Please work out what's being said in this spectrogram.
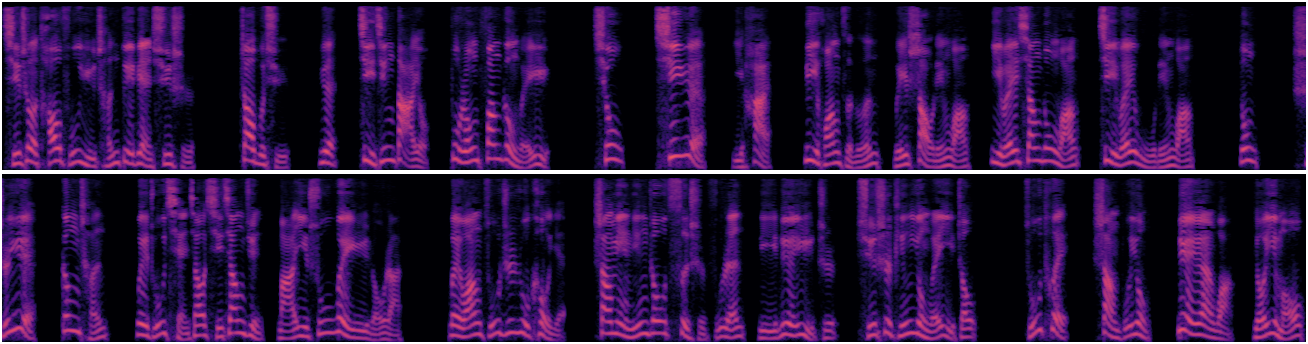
起设陶福与臣对辩虚实。赵不许，曰：“既经大佑，不容方更为御。”秋七月，乙亥，立皇子伦为少陵王，亦为湘东王，继为武陵王。冬十月庚辰，魏主遣骁骑将军马邑书魏豫柔然，魏王卒之入寇也。上命宁州刺史夫人李略遇之，许世平用为益州，卒退，上不用，略愿望有一谋，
